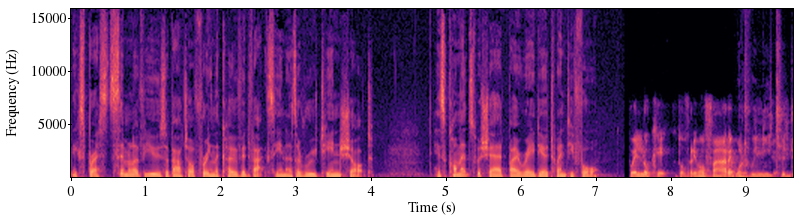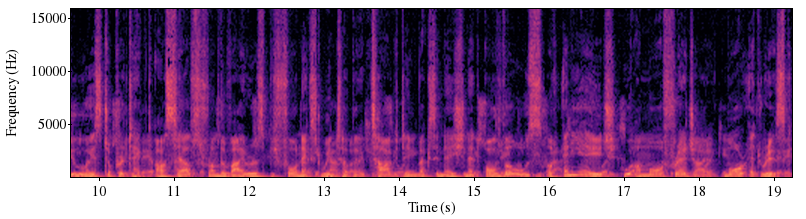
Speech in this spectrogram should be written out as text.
expressed similar views about offering the COVID vaccine as a routine shot. His comments were shared by Radio 24. What we need to do is to protect ourselves from the virus before next winter by targeting vaccination at all those of any age who are more fragile, more at risk,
